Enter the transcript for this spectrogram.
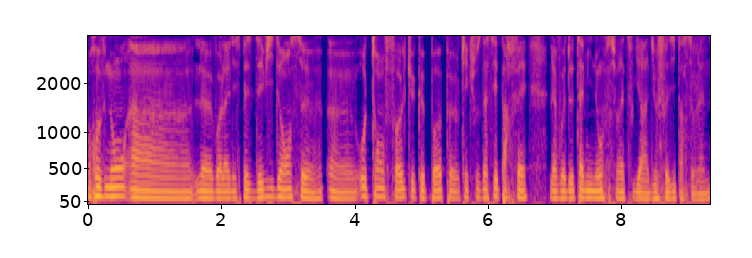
Revenons à le, voilà une espèce d'évidence euh, autant folk que pop, euh, quelque chose d'assez parfait. La voix de Tamino sur la Tsugi Radio, choisie par Solane.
